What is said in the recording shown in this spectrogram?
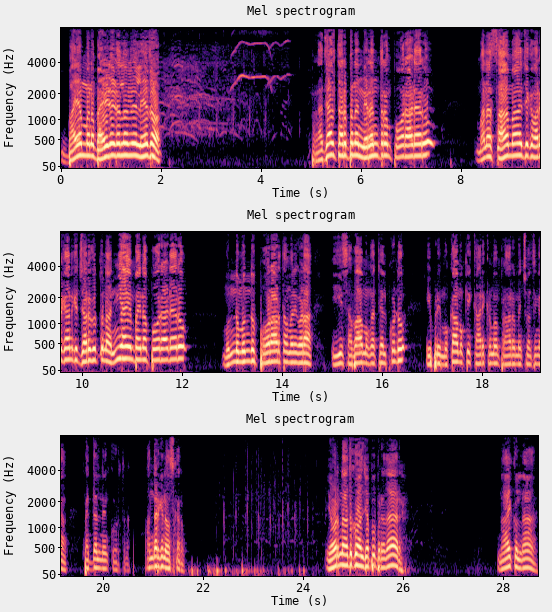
భయం మన బయటలోనే లేదు. ప్రజల తరపున నిరంతరం పోరాడారు. మన సామాజిక వర్గానికి జరుగుతున్న అన్యాయం పైన పోరాడారు. ముందు ముందు పోరాడతామని కూడా ఈ సభాముఖంగా తెలుపుకుంటూ ఇప్పుడు ఈ ముఖాముఖి కార్యక్రమం ప్రారంభించవలసిందిగా పెద్దలు నేను కోరుతున్నా. అందరికీ నమస్కారం. ఎవరిని ఆదుకోవాలి చెప్పు బ్రదర్? నాయకులనా?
